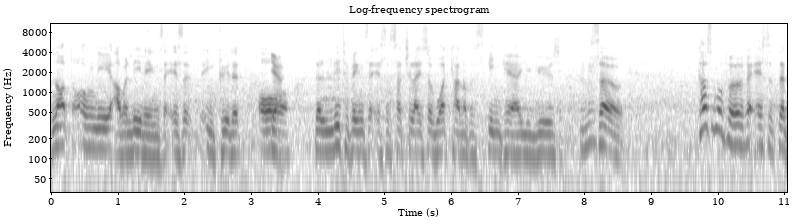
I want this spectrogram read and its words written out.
not only our livings, is included all Yeah. the little things is such like so what kind of skincare you use. Mm-hmm. So Cosmoprof is the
